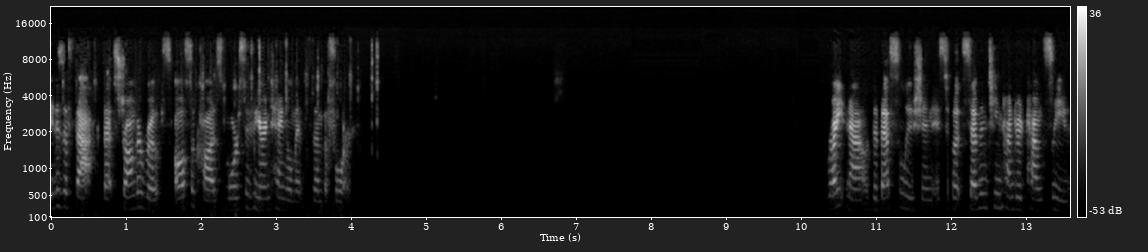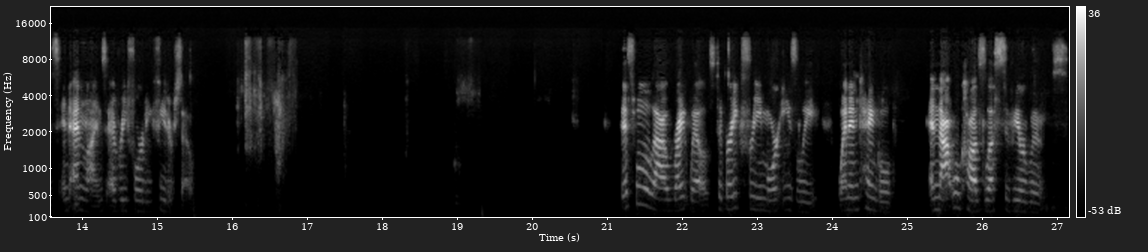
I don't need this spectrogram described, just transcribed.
It is a fact that stronger ropes also cause more severe entanglements than before. Right now, the best solution is to put 1,700 pound sleeves in end lines every 40 feet or so. This will allow right whales to break free more easily when entangled, and that will cause less severe wounds.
